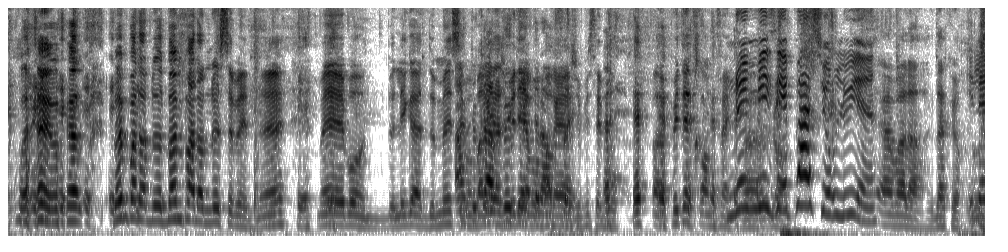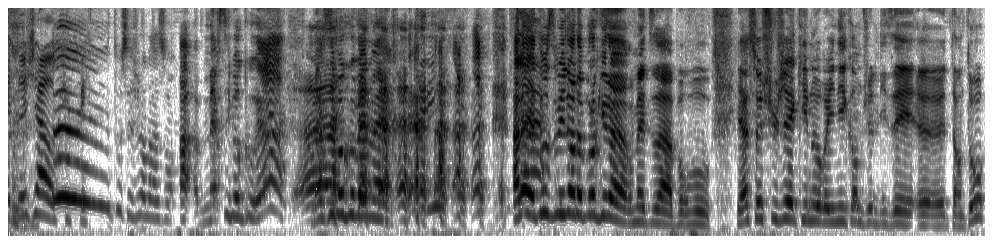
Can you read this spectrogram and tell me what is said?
Ouais, ouais, même, pas dans deux, même pas dans deux semaines. hein. Mais bon, les gars, demain c'est mon mariage, venez à mon peut-être mariage, enfin. et puis c'est bon. Euh, peut-être enfin. Ne misez non. pas sur lui, hein. Ah, voilà, d'accord. il est déjà occupé. Tous ces gens-là sont. Ah, merci beaucoup. Ah, merci beaucoup, belle-mère. Allez, 12 millions de procureurs, mettez ça pour vous. Il y a ce sujet qui nous réunit, comme je le disais euh, tantôt.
